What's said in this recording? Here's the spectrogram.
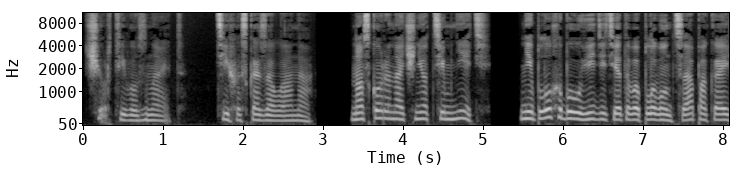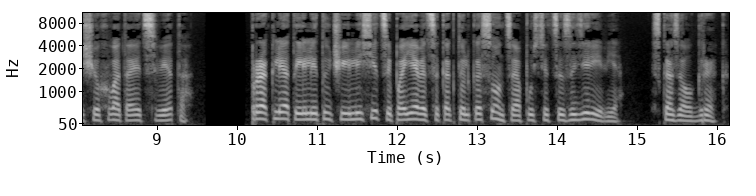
«Черт его знает», — тихо сказала она. «Но скоро начнет темнеть. Неплохо бы увидеть этого плавунца, пока еще хватает света. Проклятые летучие лисицы появятся, как только солнце опустится за деревья», — сказал Грег.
